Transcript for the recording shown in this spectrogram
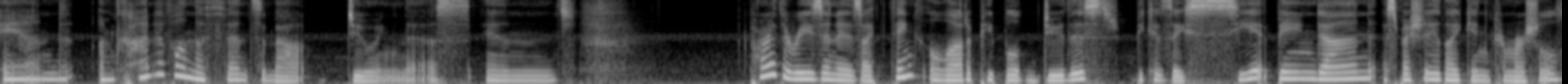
And I'm kind of on the fence about doing this. And part of the reason is I think a lot of people do this because they see it being done, especially like in commercial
